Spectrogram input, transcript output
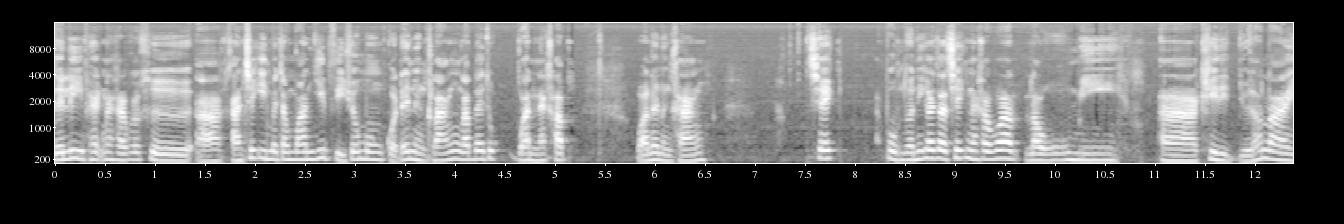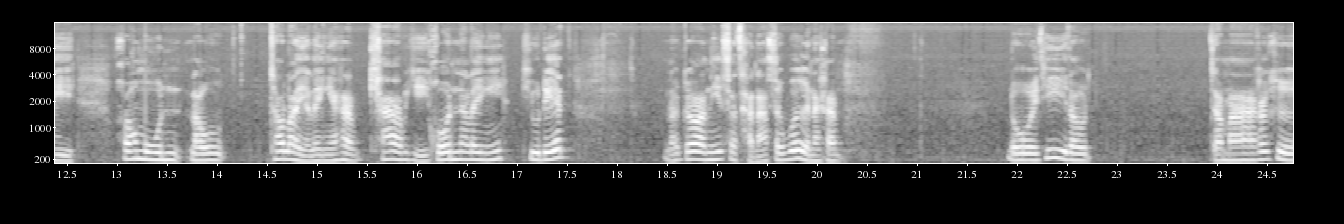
Daily Pack นะครับ ก็คืออการเช็คอินประจำวัน 24 ชั่วโมง กดได้ 1 ครั้ง รับได้ทุกวันนะครับ วันละหนึ่งครั้ง เช็คปุ่มตัวนี้ก็จะเช็คนะครับว่าเรามีเครดิตอยู่เท่าไหร่ ข้อมูลเราเท่าไหร่อะไรเงี้ยครับ ค่าไปกี่คนอะไรอย่างงี้คิวเดทแล้วก็อันนี้สถานะเซิร์ฟเวอร์นะครับ โดยที่เราจะมาก็คือ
